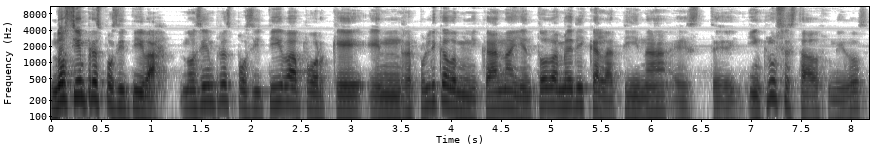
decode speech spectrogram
No siempre es positiva, no siempre es positiva porque en República Dominicana y en toda América Latina, este, incluso Estados Unidos,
